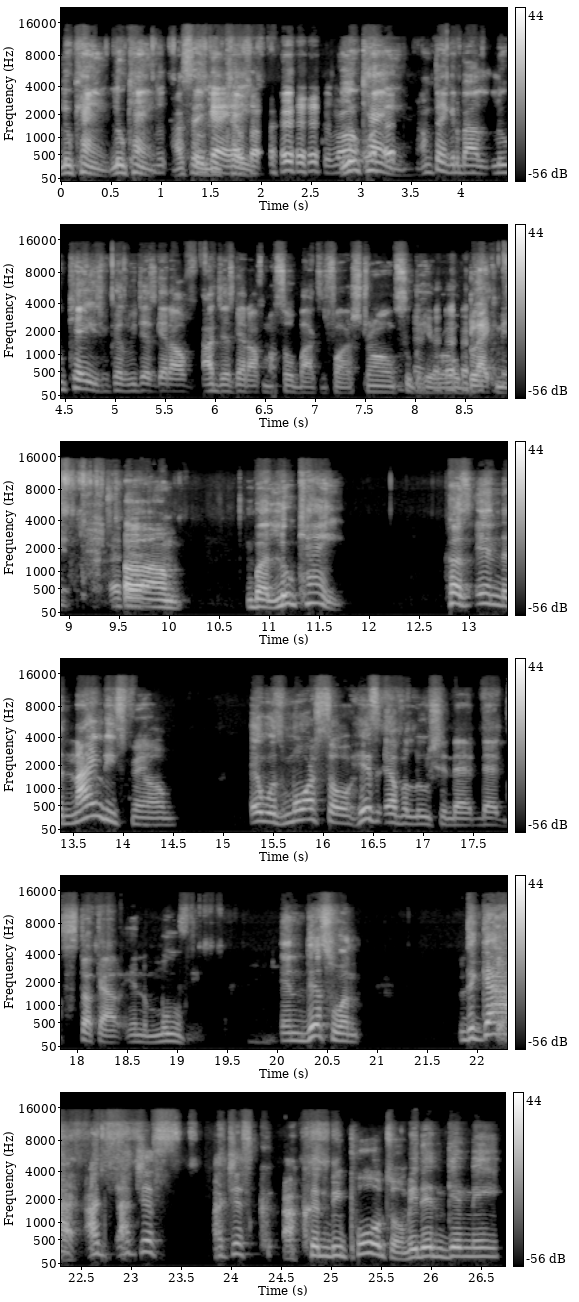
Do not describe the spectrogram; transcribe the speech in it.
Liu Kang. Liu Kang. I say Luke, Luke I'm Cage. Liu Kang. I'm thinking about Luke Cage because we just got off. I just got off my soapbox as far as strong superhero black men. Um, but Liu Kang, because in the '90s film, it was more so his evolution that that stuck out in the movie. In this one, the guy, I I just I just I couldn't be pulled to him. He didn't give me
